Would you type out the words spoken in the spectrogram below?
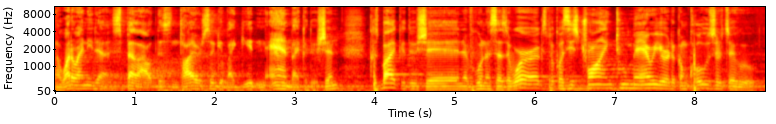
Now, why do I need to spell out this entire sugya by Gittin and by Kedushin? Because by Kedushin, if Huna says it works, because he's trying to marry her to come closer to who?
